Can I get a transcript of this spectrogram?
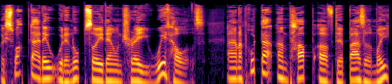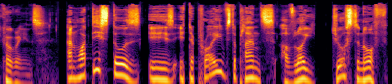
I swapped that out with an upside down tray with holes. And I put that on top of the basil microgreens. And what this does is it deprives the plants of light just enough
